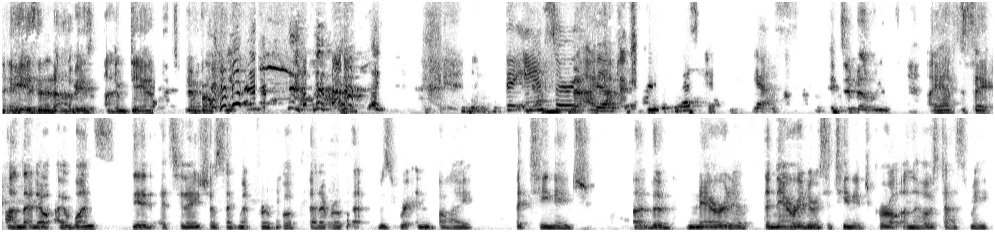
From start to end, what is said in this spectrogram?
Isn't it obvious? I'm broken. The answer No, is built to into the question. Yes. I have to say on that note, I once did a Today Show segment for a book that I wrote that was written by a teenage. Uh, the narrative, the narrator is a teenage girl, and the host asked me,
